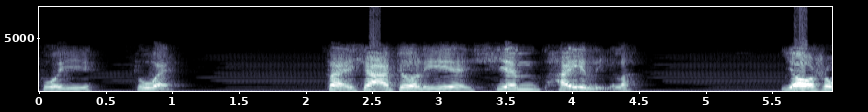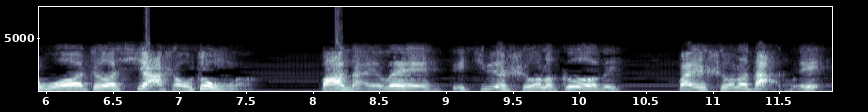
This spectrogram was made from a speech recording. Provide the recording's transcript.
所以诸位，在下这里先赔礼了。要是我这下手重了，把哪位给撅折了胳膊、掰折了大腿，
